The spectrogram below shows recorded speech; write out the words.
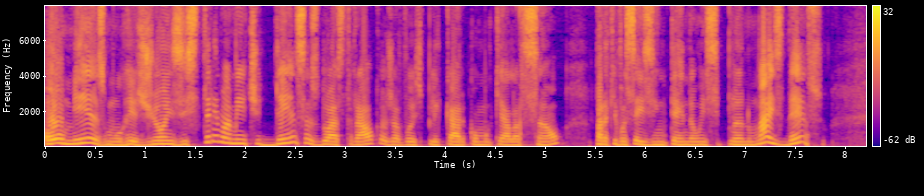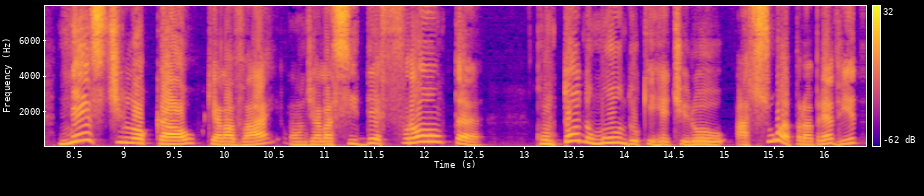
ou mesmo regiões extremamente densas do astral, que eu já vou explicar como que elas são, para que vocês entendam esse plano mais denso, neste local que ela vai, onde ela se defronta com todo mundo que retirou a sua própria vida,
